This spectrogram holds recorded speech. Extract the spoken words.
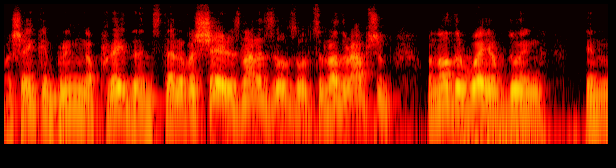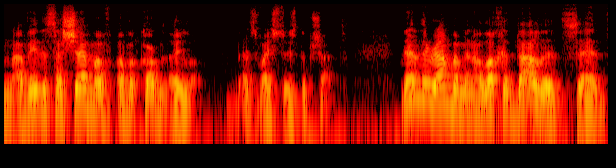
Mashenkin bringing a preda instead of a share is not a zilzul. It's another option, another way of doing in Avedis Hashem of, of a korban oila. That's Vaishtois the pshat. Then the Rambam in Halacha Dalid said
